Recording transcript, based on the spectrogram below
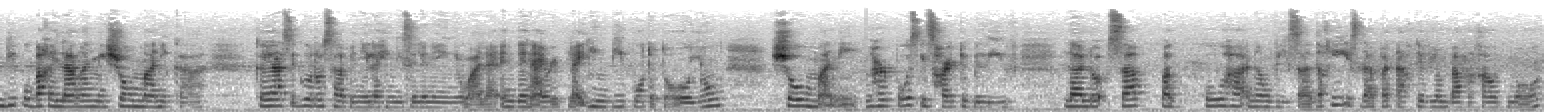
hindi po ba kailangan may show money ka? Kaya siguro sabi nila hindi sila naniniwala. And then I replied, hindi po totoo yung show money. Her post is hard to believe, lalo sa pagkuha ng visa. The key is dapat active yung bank account mo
